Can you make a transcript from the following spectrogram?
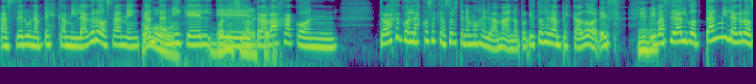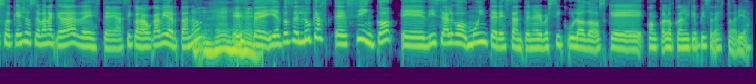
a hacer una pesca milagrosa. Me encanta a Oh, mí que él eh, trabaja con... Trabaja con las cosas que nosotros tenemos en la mano, porque estos eran pescadores. Y va a ser algo tan milagroso que ellos se van a quedar este, así con la boca abierta, ¿no? Este, y entonces Lucas eh, 5 eh, dice algo muy interesante en el versículo 2, que, con, con el que empieza la historia.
